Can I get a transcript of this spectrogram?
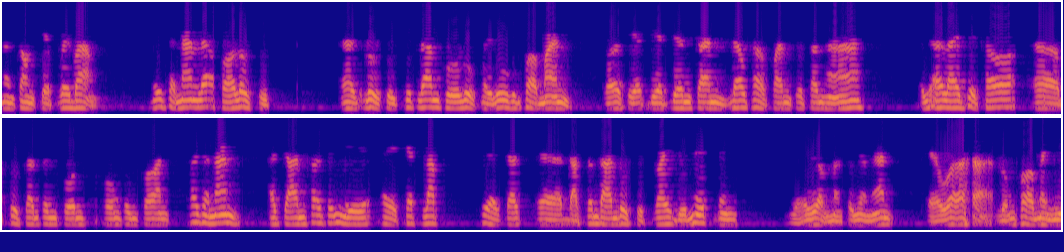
นั่นต้องเก็บไว้บ้างไม่ฉะนั้นแล้วพอลูกศิษย์ลูกศิษย์คิดล้างครูลูกไม่รู้คุณพ่อมันก็เสียเดียดเดินกันแล้วเข้าฟันคือปัญหา อะไรที่เขาพูดกันเป็นคนคงเป็นกรเพราะฉะนั้นอาจารย์เขาถึงมีให้เคล็ดลับ เพื่อจะดัดสันดานลูกศิษย์ไว้อยู่นิดหนึ่งเรื่องมันเป็นอย่างนั้น แต่ว่าหลวงพ่อไม่มี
